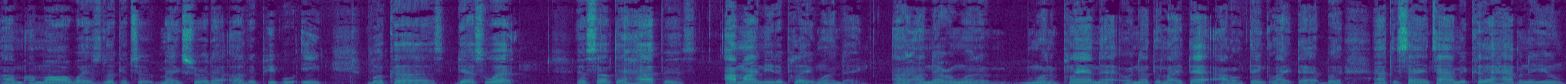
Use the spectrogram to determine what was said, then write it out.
I'm I'm always looking to make sure that other people eat because guess what? If something happens, I might need a plate one day. I, I never want to want to plan that or nothing like that. I don't think like that, but at the same time, it could happen to you.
